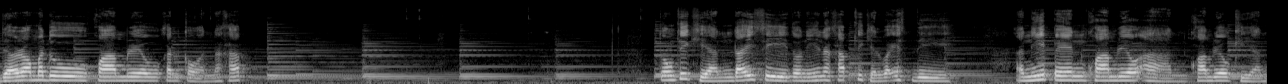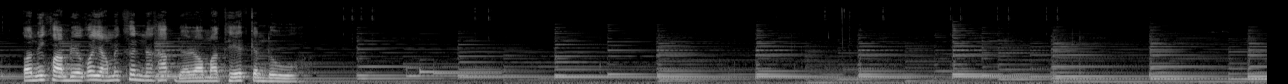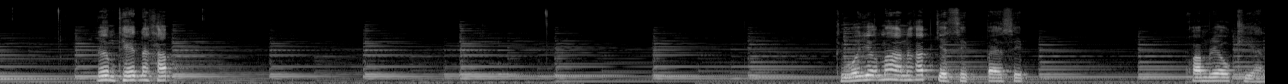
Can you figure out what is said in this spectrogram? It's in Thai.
เดี๋ยวเรามาดูความเร็วกันก่อนนะครับ ตรงที่เขียน Drive C ตัวนี้นะครับ ที่เขียนว่า SD อันนี้เป็นความเร็วอ่าน ความเร็วเขียน ตอนนี้ความเร็วก็ยังไม่ขึ้นนะครับ เดี๋ยวเรามาเทสกันดู เริ่มเทสนะครับถือว่าเยอะมากนะครับ 70 80 ความเร็วเขียน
